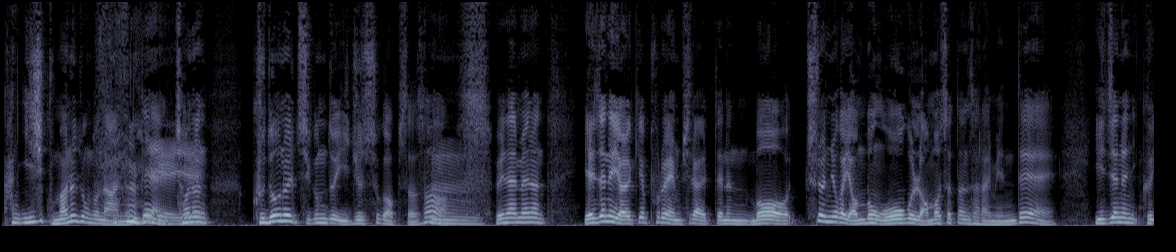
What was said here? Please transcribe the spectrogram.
한 29만 원 정도 나왔는데 예, 예. 저는 그 돈을 지금도 잊을 수가 없어서 음. 왜냐면은 예전에 10개 프로 MC를 할 때는 뭐 출연료가 연봉 5억을 넘었었던 사람인데 이제는 그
